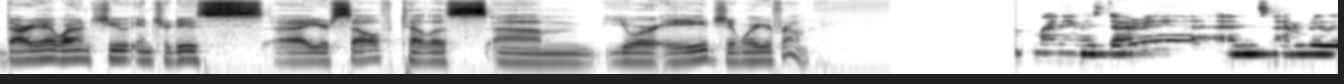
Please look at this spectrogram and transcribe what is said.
Daria, why don't you introduce uh, yourself? Tell us um, your age and where you're from. My name is Daria, and I'm really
